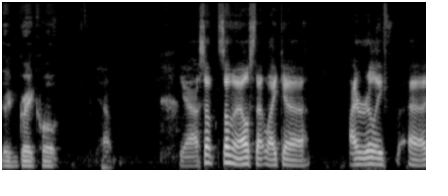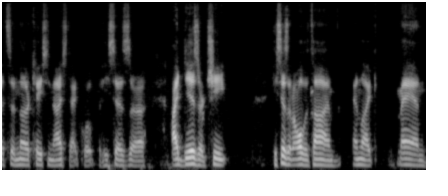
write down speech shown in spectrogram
a great quote. Yeah, some, something else that like uh, I really uh, it's another Casey Neistat quote, but he says uh, ideas are cheap. He says it all the time, and like man,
